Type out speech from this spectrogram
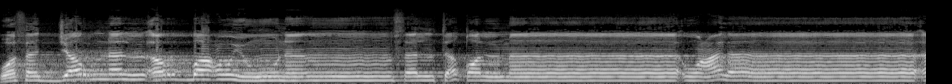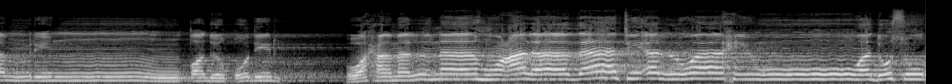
وفجرنا الأرض عيونا فالتقى الماء على أمر قد قدر وحملناه على ذات ألواح ودسر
